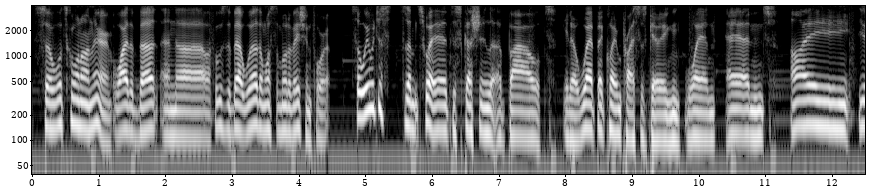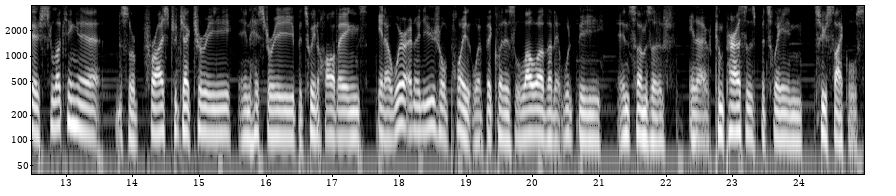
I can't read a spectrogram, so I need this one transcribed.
So what's going on there? Why the bet, and uh, who's the bet with, and what's the motivation for it? So we were just some Twitter discussion about, you know, where Bitcoin price is going, when, and I, you know, just looking at the sort of price trajectory in history between halvings, you know, we're at an unusual point where Bitcoin is lower than it would be in terms of, you know, comparisons between two cycles.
